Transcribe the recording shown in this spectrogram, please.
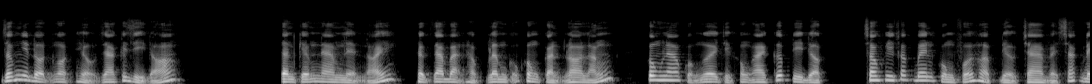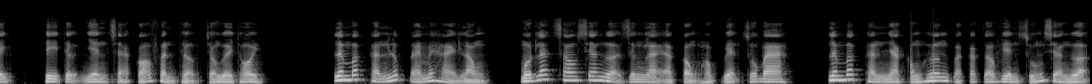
giống như đột ngột hiểu ra cái gì đó. Tần Kiếm Nam liền nói, thực ra bạn học Lâm cũng không cần lo lắng, công lao của ngươi thì không ai cướp đi được. Sau khi các bên cùng phối hợp điều tra về xác định, thì tự nhiên sẽ có phần thưởng cho ngươi thôi. Lâm Bắc Thần lúc này mới hài lòng, một lát sau xe ngựa dừng lại ở cổng học viện số 3. Lâm Bắc Thần nhạc Hồng Hương và các giáo viên xuống xe ngựa.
